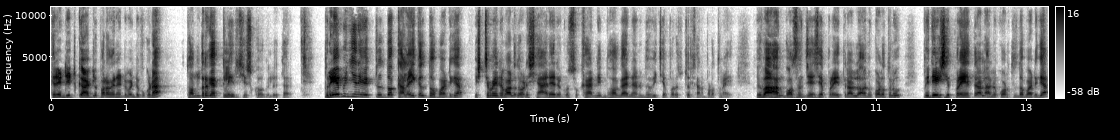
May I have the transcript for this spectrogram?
క్రెడిట్ కార్డుల పరమైనటువంటివి కూడా తొందరగా క్లియర్ చేసుకోగలుగుతారు. ప్రేమించిన వ్యక్తులతో కలయికలతో పాటుగా ఇష్టమైన వాళ్ళతో శారీరక సుఖాన్ని భోగాన్ని అనుభవించే పరిస్థితులు కనపడుతున్నాయి. వివాహం కోసం చేసే ప్రయత్నాలు అనుకూలతలు విదేశీ ప్రయత్నాలు అనుకూలతలతో పాటుగా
